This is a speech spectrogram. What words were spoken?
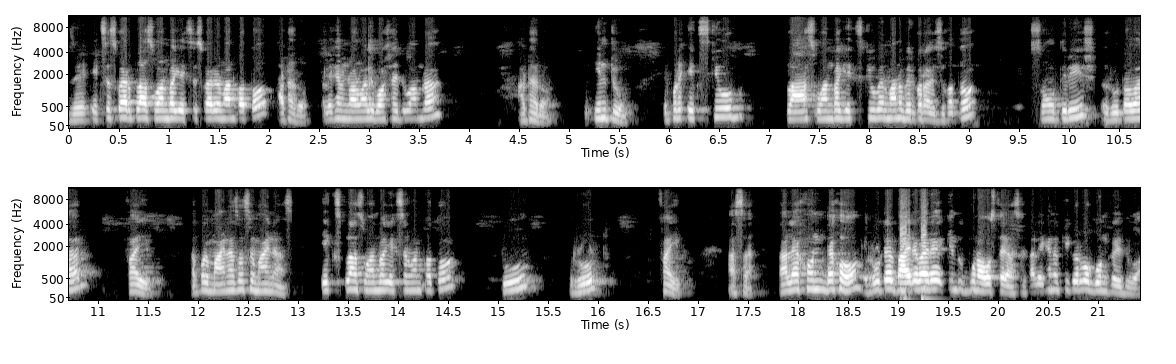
যে এক্স স্কোয়ার প্লাস ওয়ান ভাগ এক্স স্কোয়ারের মান কত? আঠারো। তাহলে এখানে নর্মালি বসাই দেবো আমরা আঠারো। ইন্টু এরপরে এক্স কিউব প্লাস ওয়ান ভাগ এক্স কিউবের মানও বের করা হয়েছে। কত? চৌত্রিশ রুট ওভার ফাইভ তারপর মাইনাস আছে মাইনাস এক্স প্লাস ওয়ান ভাগ এক্সের মান কত? টু রুট ফাইভ আচ্ছা তাহলে এখন দেখো রুটের বাইরে বাইরে কিন্তু গুণ অবস্থায় আছে। তাহলে এখানে কি করব? গুণ করে দেবো।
